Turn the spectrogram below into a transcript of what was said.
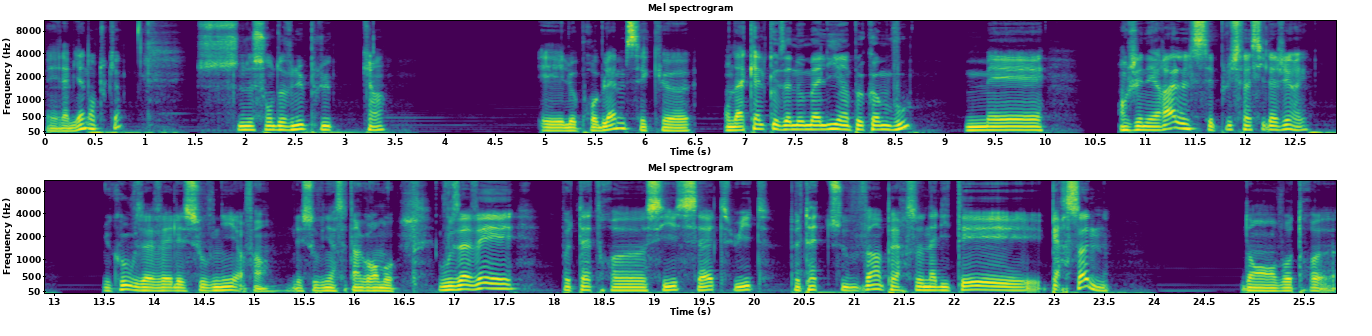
mais la mienne en tout cas, ne sont devenus plus qu'un. Et le problème, c'est que on a quelques anomalies un peu comme vous, mais en général, c'est plus facile à gérer. Du coup, vous avez les souvenirs, enfin, les souvenirs, c'est un grand mot. Vous avez peut-être euh, 6, 7, 8, peut-être 20 personnalités, personnes dans votre.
